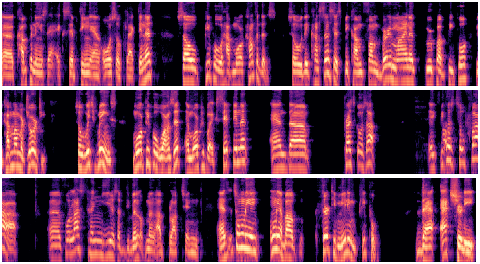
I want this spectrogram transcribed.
uh, companies that accepting and also collecting it. So people will have more confidence. So the consensus become from very minor group of people become a majority. So which means more people wants it and more people accepting it, and uh, price goes up. It, because so far, uh, for last ten years of development of blockchain, as it's only only about 30 million people that actually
